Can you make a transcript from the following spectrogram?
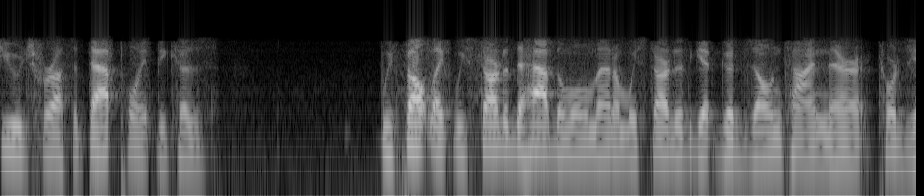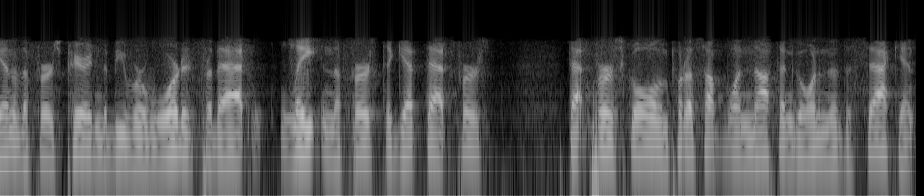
huge for us at that point because we felt like we started to have the momentum. We started to get good zone time there towards the end of the first period, and to be rewarded for that late in the first to get that first that first goal and put us up one nothing going into the second.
